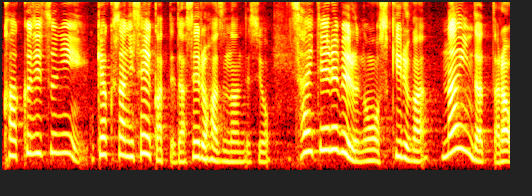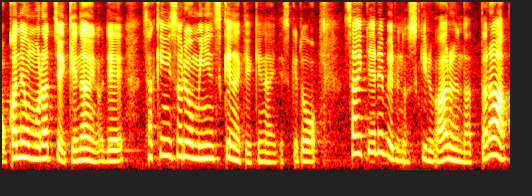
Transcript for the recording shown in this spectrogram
確実にお客さんに成果って出せるはずなんですよ最低レベルのスキルがないんだったらお金をもらっちゃいけないので先にそれを身につけなきゃいけないですけど最低レベルのスキルがあるんだったら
